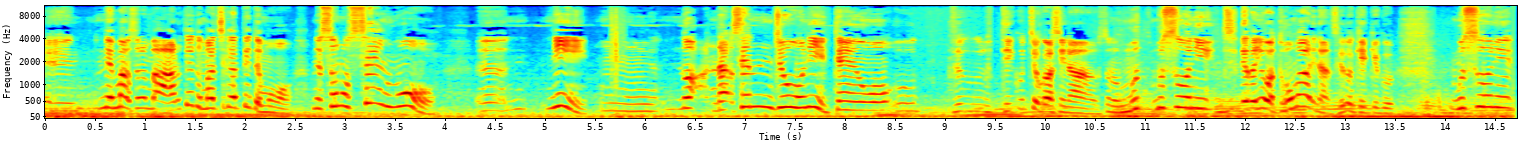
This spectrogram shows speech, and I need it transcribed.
えー、で、まあ、それ、まあ、ある程度間違ってても、で、その線を、えー、に、うん、の、な、線上に点をっていくっちゃおかしいな、その無無数に、だから要は遠回りなんですけど、結局、無数に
